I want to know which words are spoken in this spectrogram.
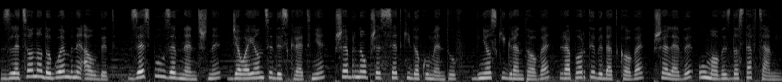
Zlecono dogłębny audyt. Zespół zewnętrzny, działający dyskretnie, przebrnął przez setki dokumentów, wnioski grantowe, raporty wydatkowe, przelewy, umowy z dostawcami.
